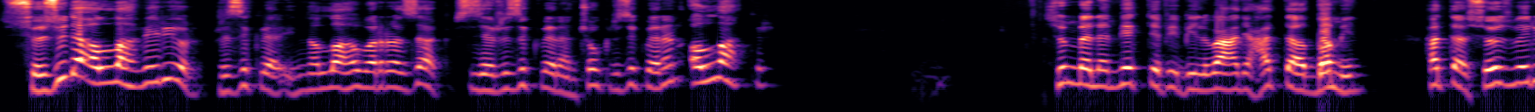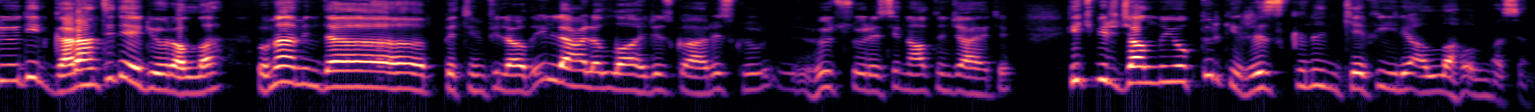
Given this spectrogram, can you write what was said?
sözü de Allah veriyor. Rızık ver. İnnallahu var razzak. Size rızık veren, çok rızık veren Allah'tır. Sümme lem yektefi bil vaadi hatta damin. Hatta söz veriyor değil, garanti de ediyor Allah. وَمَا مِنْ دَابَّةٍ فِي الْاَرْضِ اِلَّا عَلَى اللّٰهِ رِزْقَهَا Rizk Hud suresinin 6. ayeti. Hiçbir canlı yoktur ki rızkının kefili Allah olmasın.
